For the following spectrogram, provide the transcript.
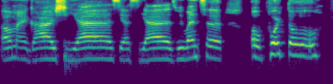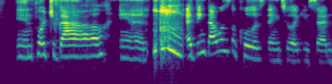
Oh my gosh, yes, yes, yes. We went to Oporto in Portugal. And I think that was the coolest thing too, like you said.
